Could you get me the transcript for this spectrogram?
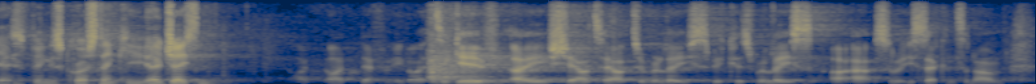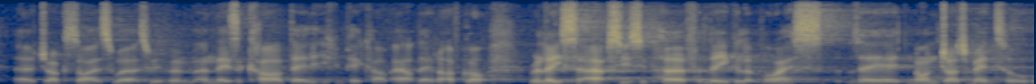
Yes, fingers crossed. Thank you. Uh, Jason. I'd, I'd definitely like to give a shout out to Release because Release are absolutely second to none. Uh, Drug Science works with them, and there's a card there that you can pick up out there that I've got. Release are absolutely superb for legal advice. They're non judgmental.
